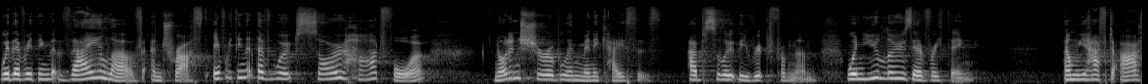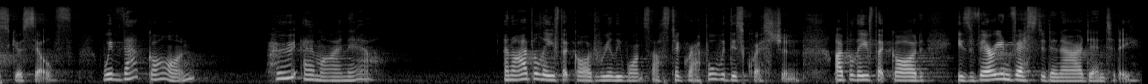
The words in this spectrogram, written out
with everything that they love and trust, everything that they've worked so hard for, not insurable in many cases, absolutely ripped from them. When you lose everything, and you have to ask yourself, with that gone, who am I now? And I believe that God really wants us to grapple with this question. I believe that God is very invested in our identity.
